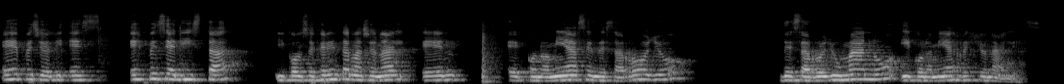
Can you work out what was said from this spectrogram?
Es, es especialista y consejero internacional en economías en desarrollo, desarrollo humano y economías regionales.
